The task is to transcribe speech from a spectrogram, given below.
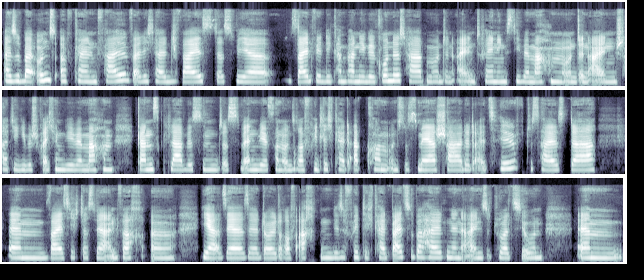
Also bei uns auf keinen Fall, weil ich halt weiß, dass wir, seit wir die Kampagne gegründet haben und in allen Trainings, die wir machen und in allen Strategiebesprechungen, die wir machen, ganz klar wissen, dass wenn wir von unserer Friedlichkeit abkommen, uns es mehr schadet als hilft. Das heißt, da ähm, weiß ich, dass wir einfach äh, ja sehr, sehr doll darauf achten, diese Friedlichkeit beizubehalten in allen Situationen. Ähm,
